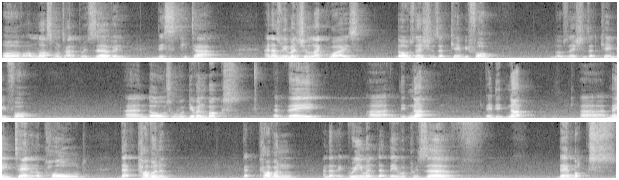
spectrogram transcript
of Allah subhanahu wa ta'ala preserving this kitab. And as we mentioned likewise, those nations that came before, those nations that came before, and those who were given books, that they uh, did not, they did not uh, maintain and uphold that covenant, that covenant and that agreement that they would preserve their books.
